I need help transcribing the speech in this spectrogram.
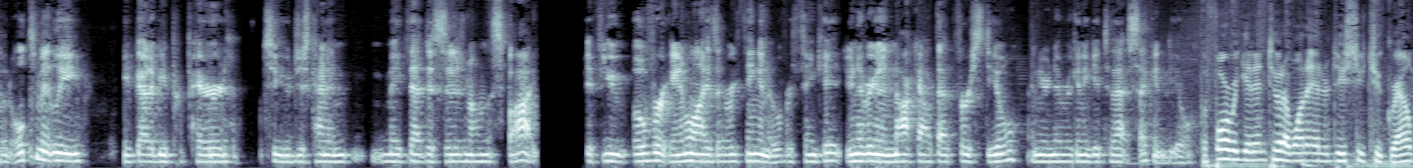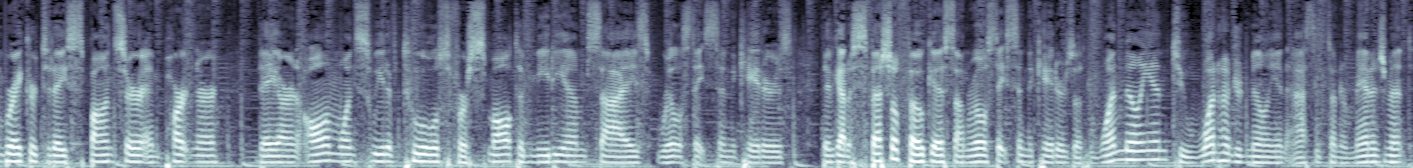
But ultimately, you've got to be prepared to just kind of make that decision on the spot. If you overanalyze everything and overthink it, you're never going to knock out that first deal and you're never going to get to that second deal. Before we get into it, I want to introduce you to Groundbreaker, today's sponsor and partner. They are an all in one suite of tools for small to medium size real estate syndicators. They've got a special focus on real estate syndicators with 1 million to 100 million assets under management.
